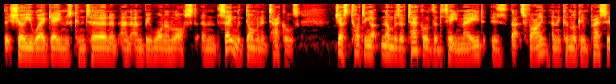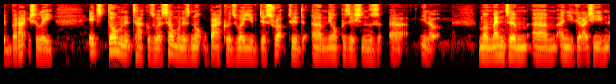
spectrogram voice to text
that show you where games can turn and, and, and be won and lost. And same with dominant tackles just totting up numbers of tackles that a team made is that's fine and it can look impressive but actually it's dominant tackles where someone is knocked backwards where you've disrupted um, the opposition's uh, you know momentum um, and you could actually even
